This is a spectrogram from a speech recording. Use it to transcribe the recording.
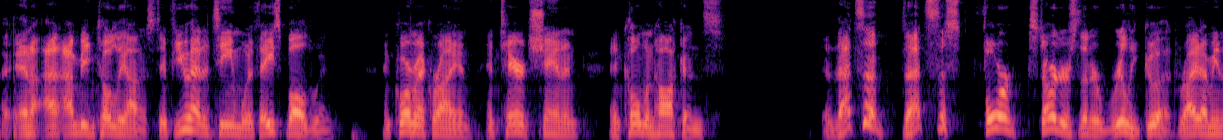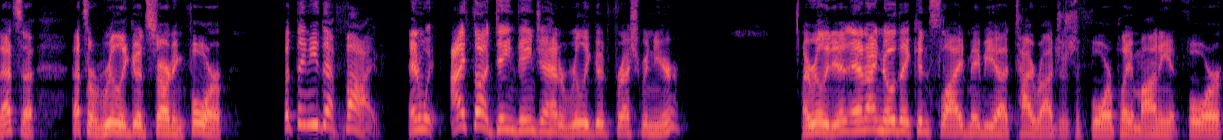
and I, I'm being totally honest. If you had a team with Ace Baldwin and Cormac Ryan and Terrence Shannon and Coleman Hawkins, that's a that's the four starters that are really good, right? I mean, that's a that's a really good starting four, but they need that five. And we, I thought Dain Dainja had a really good freshman year. I really did, and I know they can slide maybe a Ty Rodgers to four, play Amani at four,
